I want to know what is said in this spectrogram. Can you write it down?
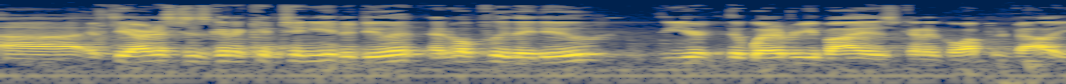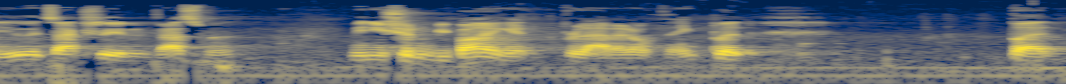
Uh, if the artist is going to continue to do it, and hopefully they do, your, the, whatever you buy is going to go up in value. It's actually an investment. I mean, you shouldn't be buying it for that, I don't think, but but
